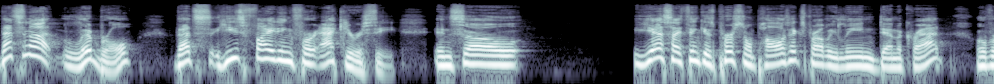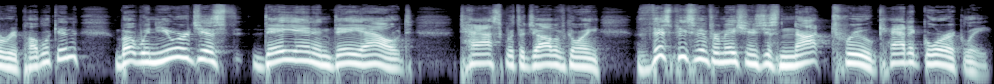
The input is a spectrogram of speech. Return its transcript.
That's not liberal. That's he's fighting for accuracy. And so yes, I think his personal politics probably lean Democrat over Republican. But when you're just day in and day out tasked with the job of going, this piece of information is just not true categorically.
